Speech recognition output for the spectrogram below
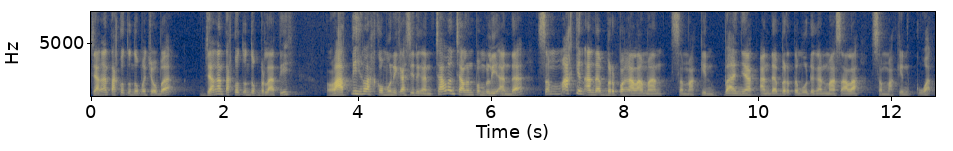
Jangan takut untuk mencoba, jangan takut untuk berlatih, Latihlah komunikasi dengan calon-calon pembeli Anda. Semakin Anda berpengalaman, semakin banyak Anda bertemu dengan masalah, semakin kuat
